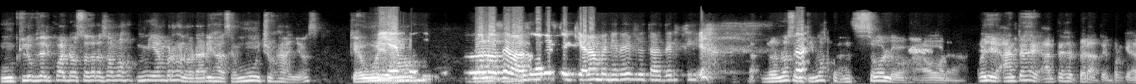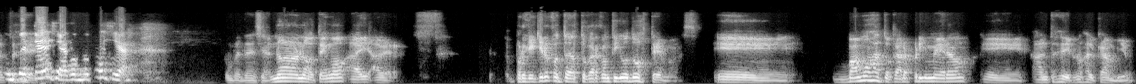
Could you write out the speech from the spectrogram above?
un club del cual nosotros somos miembros honorarios hace muchos años. Qué bueno. Todos los evasores que quieran venir a disfrutar del clima. No nos sentimos tan solos ahora. Oye, antes de, antes de, espérate, porque antes Competencia, competencia. Competencia. No, no, no, tengo ahí, a ver, porque quiero tocar contigo dos temas. Eh, vamos a tocar primero, eh, antes de irnos al cambio,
